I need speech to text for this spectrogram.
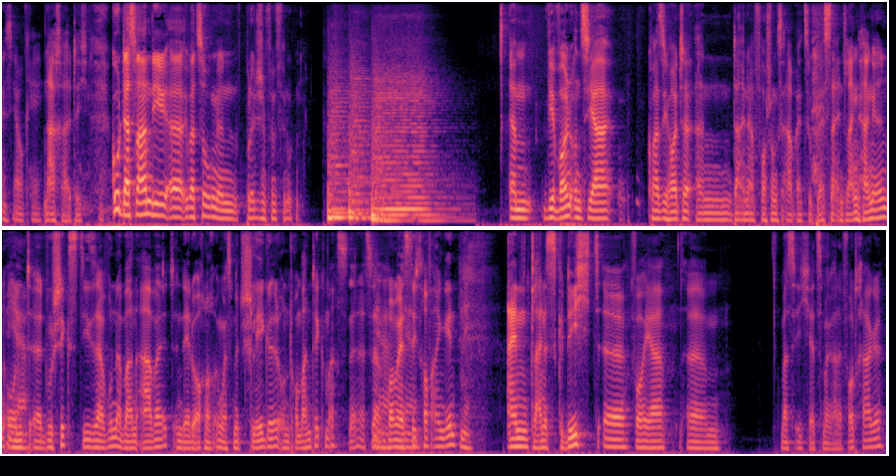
ist ja okay. Nachhaltig. Gut, das waren die äh, überzogenen politischen fünf Minuten. Ähm, wir wollen uns ja quasi heute an deiner Forschungsarbeit zu Plessner entlanghangeln und ja. äh, du schickst dieser wunderbaren Arbeit, in der du auch noch irgendwas mit Schlegel und Romantik machst, ne? das, da wollen wir jetzt ja. nicht drauf eingehen, nee. ein kleines Gedicht äh, vorher, ähm, was ich jetzt mal gerade vortrage.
